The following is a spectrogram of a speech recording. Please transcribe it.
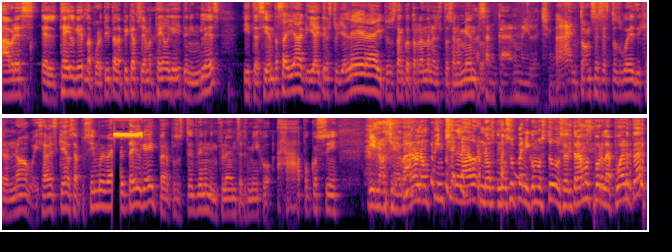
Abres el tailgate, la puertita la pickup se llama tailgate en inglés. Y te sientas allá y ahí tienes tu hielera y pues están cotorreando en el estacionamiento. Asan carne y la chingada. Ah, entonces estos güeyes dijeron, no, güey, ¿sabes qué? O sea, pues sí, muy bien el tailgate, pero pues ustedes vienen influencers. Me dijo, ajá, ¿a poco sí? Y nos llevaron a un pinche helado, no, no supe ni cómo estuvo. O sea, entramos por la puerta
